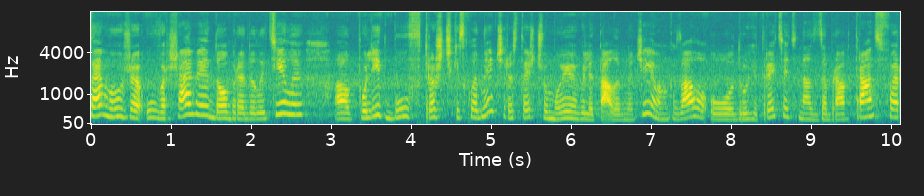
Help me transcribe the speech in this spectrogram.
Все, ми вже у Варшаві добре долетіли. Політ був трошечки складний через те, що ми вилітали вночі. Я вам казала, о 2.30 нас забрав трансфер.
